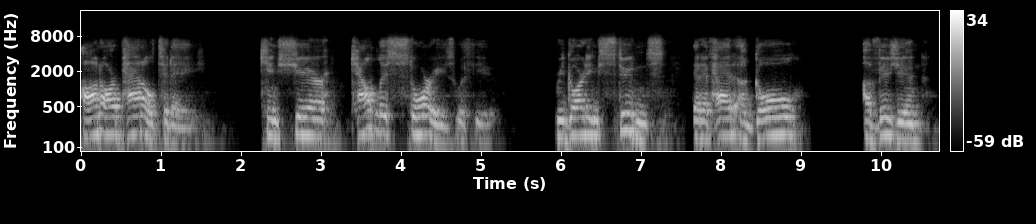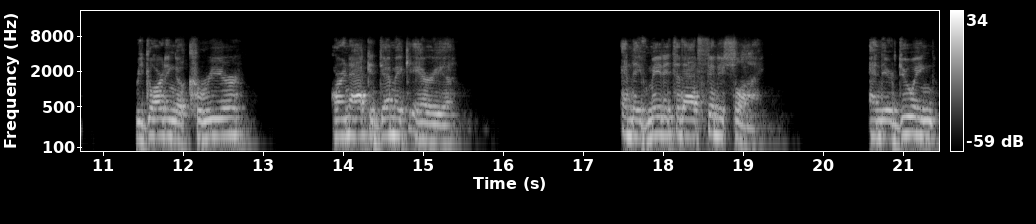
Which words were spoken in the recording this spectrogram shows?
on our panel today can share countless stories with you regarding students that have had a goal, a vision regarding a career or an academic area, and they've made it to that finish line. And they're doing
